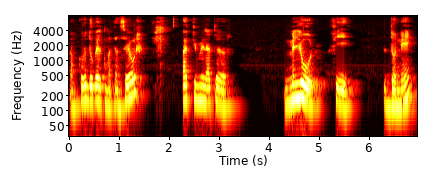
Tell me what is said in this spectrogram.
دونك ردوا بالكم ما تنساوش accumulateur من الاول فيه الدوني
